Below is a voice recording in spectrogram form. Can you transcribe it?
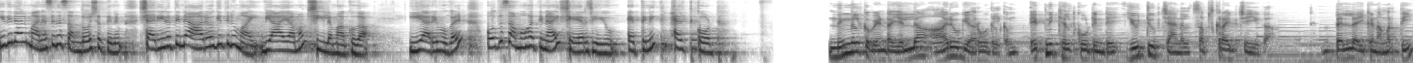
ഇതിനാൽ മനസ്സിന് സന്തോഷത്തിനും ശരീരത്തിന്റെ ആരോഗ്യത്തിനുമായി വ്യായാമം ശീലമാക്കുക. ഈ അറിവുകൾ പൊതുസമൂഹത്തിനായി ഷെയർ ചെയ്യൂ. Ethnic health court. നിങ്ങൾക്ക് വേണ്ട എല്ലാ ആരോഗ്യ അറിവുകൾക്കും എത്നിക് ഹെൽത്ത് കോട്ടിന്റെ യൂട്യൂബ് ചാനൽ സബ്സ്ക്രൈബ് ചെയ്യുക. ബെല്ലൈക്കൺ അമർത്തി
